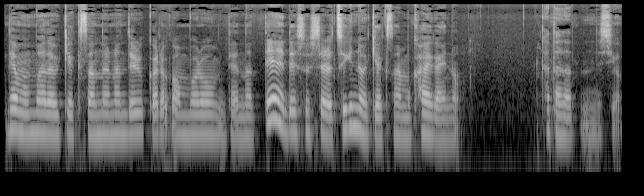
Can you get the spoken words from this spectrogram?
でもまだお客さん並んでるから頑張ろうみたいになって。でそしたら次のお客さんも海外の方だったんですよ。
